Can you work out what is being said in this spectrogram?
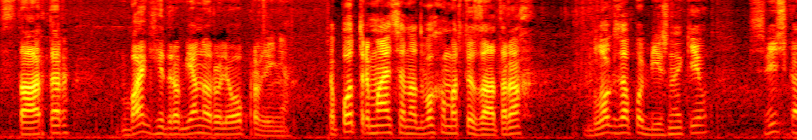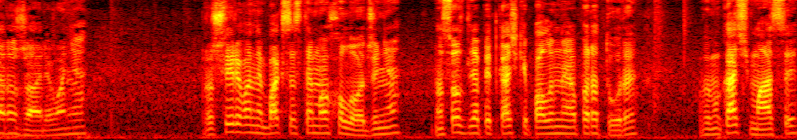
стартер, бак гідрооб'ємного рульового управління. Капот тримається на двох амортизаторах, блок запобіжників, свічка розжарювання, розширюваний бак системи охолодження, насос для підкачки паливної апаратури, вимикач маси,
